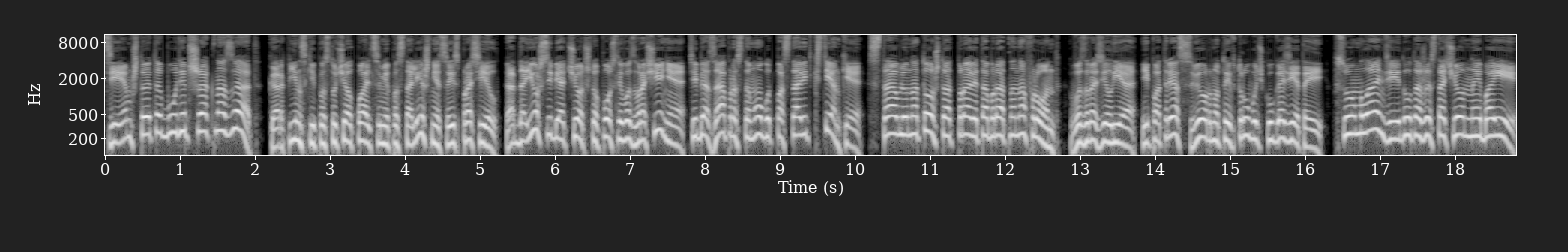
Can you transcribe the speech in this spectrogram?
тем, что это будет шаг назад. Карпинский постучал пальцами по столешнице и спросил, «Отдаешь себе отчет, что после возвращения тебя запросто могут поставить к стенке? Ставлю на то, что отправят обратно на фронт», — возразил я и потряс свернутой в трубочку газетой. «В Сумланде идут ожесточенные бои».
